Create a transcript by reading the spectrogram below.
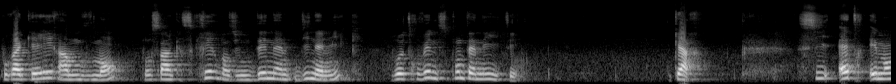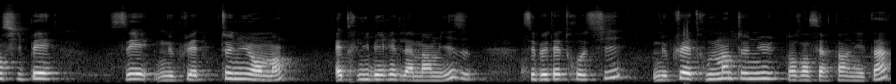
pour acquérir un mouvement pour s'inscrire dans une dynamique, retrouver une spontanéité. Car si être émancipé, c'est ne plus être tenu en main, être libéré de la mainmise, c'est peut-être aussi ne plus être maintenu dans un certain état,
